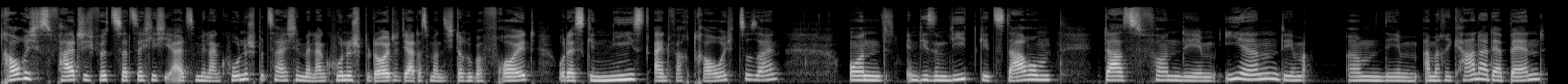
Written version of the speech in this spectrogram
traurig ist falsch, ich würde es tatsächlich eher als melancholisch bezeichnen. Melancholisch bedeutet ja, dass man sich darüber freut oder es genießt, einfach traurig zu sein. Und in diesem Lied geht es darum, dass von dem Ian, dem ähm, dem Amerikaner der Band,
